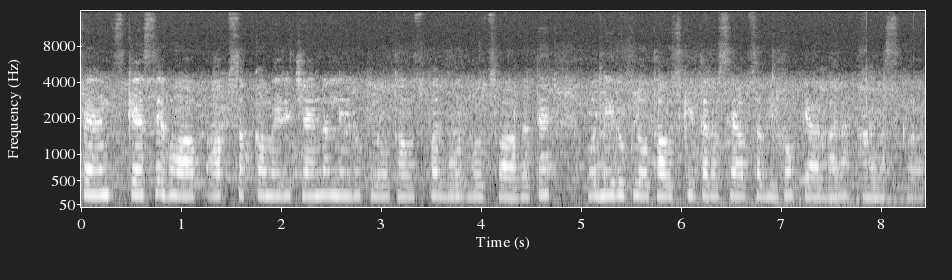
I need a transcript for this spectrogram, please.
फ्रेंड्स कैसे हो आप? आप सबका मेरे चैनल नीरू क्लॉथ हाउस पर बहुत बहुत स्वागत है और नीरू क्लॉथ हाउस की तरफ़ से आप सभी को प्यार भरा नमस्कार।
